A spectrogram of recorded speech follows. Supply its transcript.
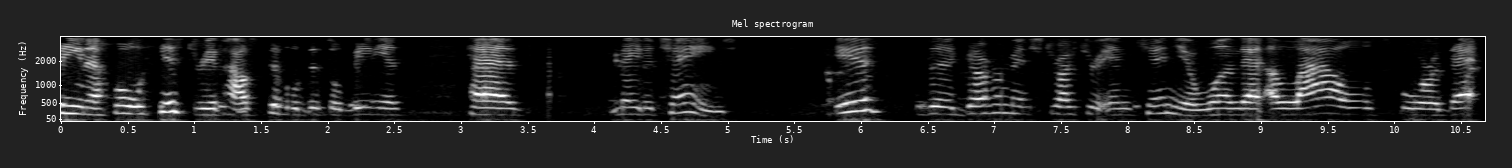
seen a whole history of how civil disobedience has made a change. Is the government structure in Kenya one that allows for that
